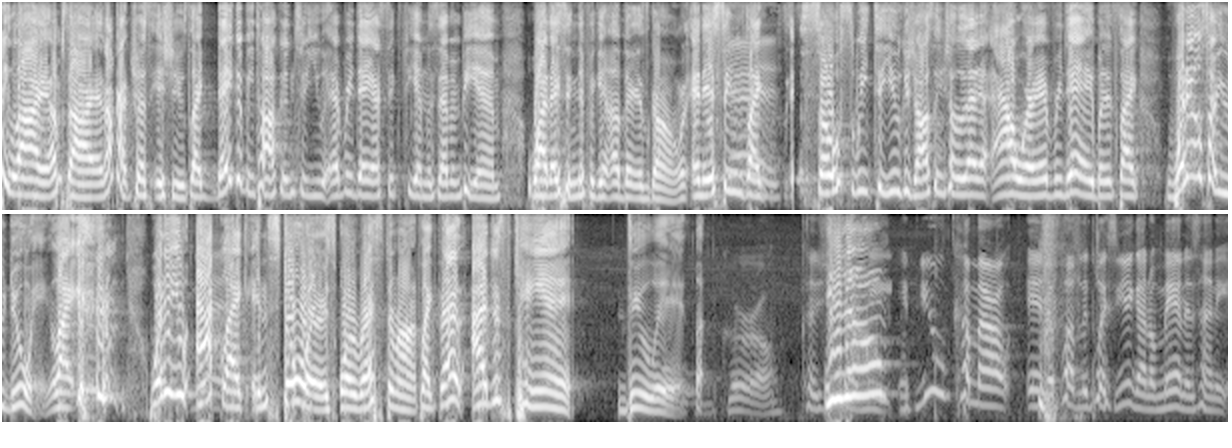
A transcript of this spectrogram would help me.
be lying. I'm sorry, and I got trust issues. Like they could be talking to you every day at 6 p.m. to 7 p.m. while their significant other is gone, and it seems like it's so sweet to you because y'all see each other that hour every day. But it's like, what else are you doing? Like, what do you act like in stores or restaurants? Like that, I just can't do it. Girl. Cause You you know? know, if you come out in a public place you ain't got no manners, honey,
